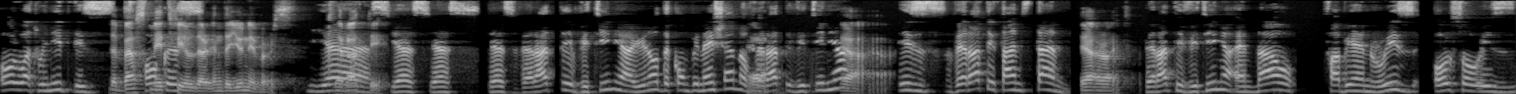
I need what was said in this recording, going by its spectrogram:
All what we need is the best focus. midfielder in the universe. Yes, Verratti. yes, yes, yes. Verratti, Vitinha. You know the combination of yeah. Verratti, Vitinha yeah. is Verratti times ten. Yeah, right. Verratti, Vitinha, and now Fabian Ruiz also is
